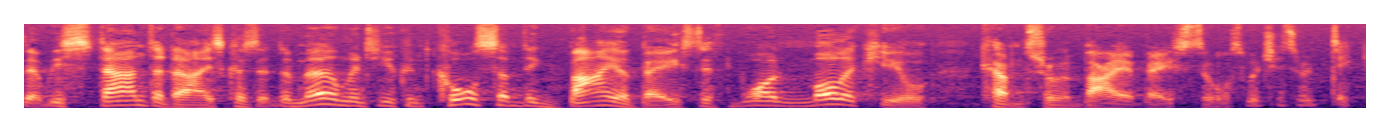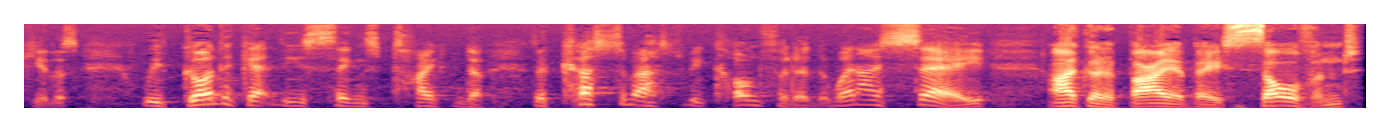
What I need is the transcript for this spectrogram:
that we standardize, because at the moment you can call something bio-based if one molecule comes from a bio-based source, which is ridiculous. We've got to get these things tightened up. The customer has to be confident that when I say I've got a bio-based solvent,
